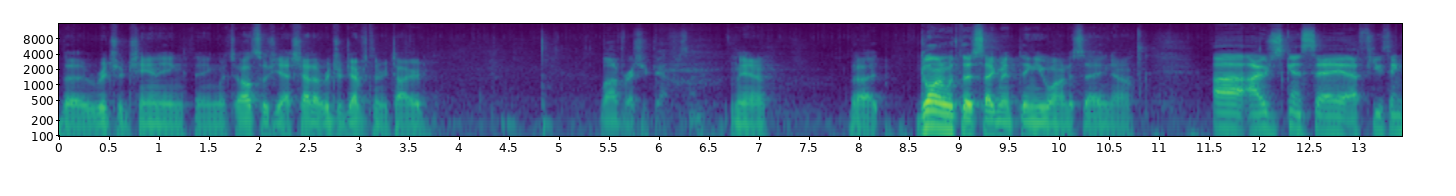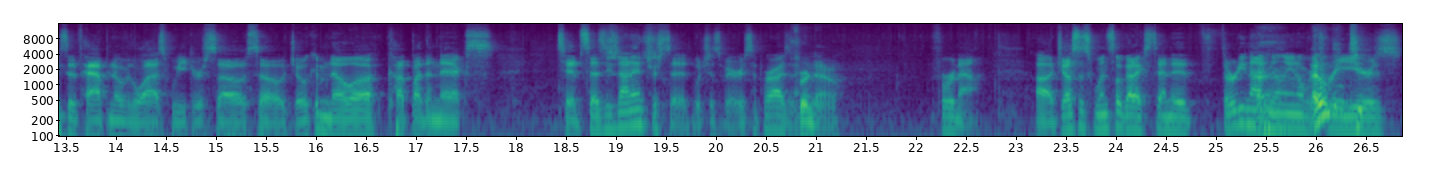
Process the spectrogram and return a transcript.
the Richard Channing thing, which also, yeah, shout out Richard Jefferson retired. Love Richard Jefferson. Yeah. But go on with the segment thing you wanted to say now. Uh, I was just gonna say a few things that have happened over the last week or so. So Joakim Noah cut by the Knicks. Thibs says he's not interested, which is very surprising for now. for now. Uh, Justice Winslow got extended thirty nine million over three years.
